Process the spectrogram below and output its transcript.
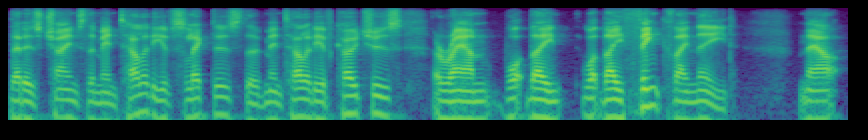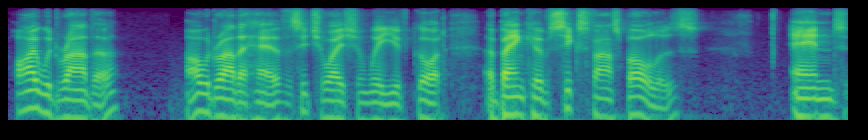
that has changed the mentality of selectors, the mentality of coaches around what they what they think they need. Now, I would rather I would rather have a situation where you've got a bank of six fast bowlers and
